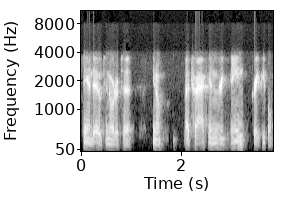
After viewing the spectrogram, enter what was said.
stand out in order to you know attract and retain great people.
